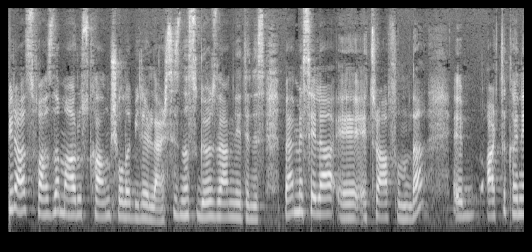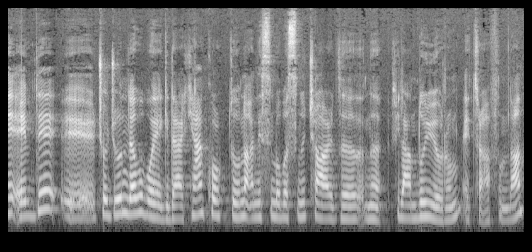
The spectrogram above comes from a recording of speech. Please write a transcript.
biraz fazla maruz kalmış olabilirler. Siz nasıl gözlemlediniz? Ben mesela e, etrafımda e, artık hani evde e, çocuğun lavaboya giderken korktuğunu, annesinin babasını çağırdığını falan duyuyorum etrafımdan.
